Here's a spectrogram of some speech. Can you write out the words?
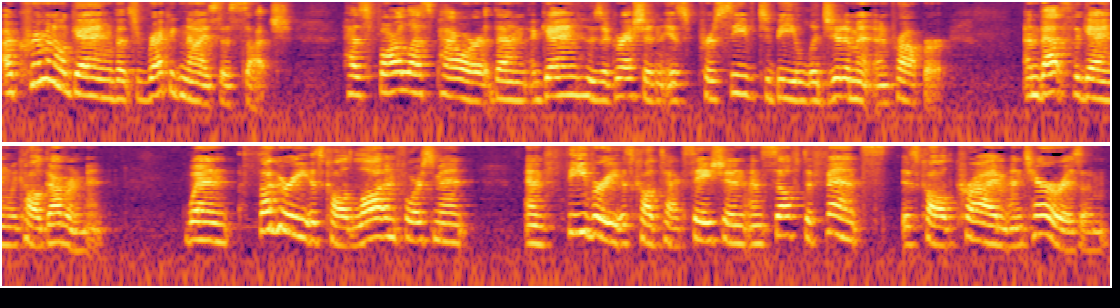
A criminal gang that's recognized as such has far less power than a gang whose aggression is perceived to be legitimate and proper. And that's the gang we call government. When thuggery is called law enforcement, and thievery is called taxation, and self defense is called crime and terrorism,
